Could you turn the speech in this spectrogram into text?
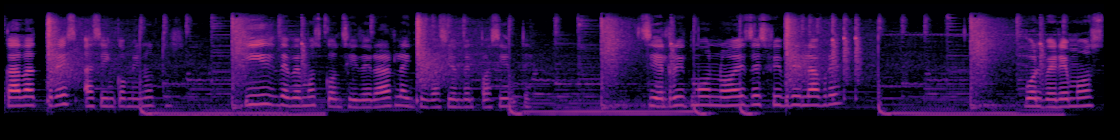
cada 3 a 5 minutos y debemos considerar la intubación del paciente. Si el ritmo no es desfibrilable, volveremos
